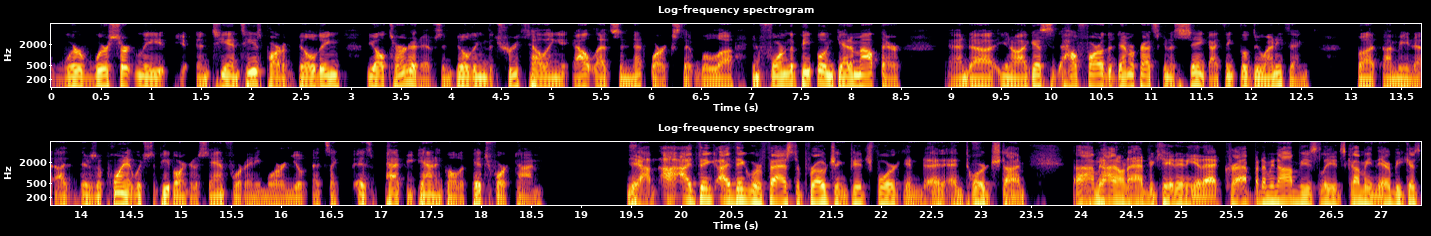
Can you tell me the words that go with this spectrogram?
we're we're certainly and tnt is part of building the alternatives and building the truth telling outlets and networks that will uh, inform the people and get them out there. And uh, you know i guess how far the democrats going to sink i think they'll do anything but I mean, uh, there's a point at which the people aren't going to stand for it anymore, and you'll. It's like as Pat Buchanan called it, pitchfork time. Yeah, I think I think we're fast approaching pitchfork and, and, and torch time. I mean, I don't advocate any of that crap, but I mean, obviously, it's coming there because,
